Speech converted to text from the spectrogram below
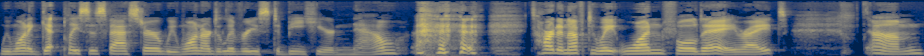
We want to get places faster. We want our deliveries to be here now. it's hard enough to wait one full day, right? Um,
